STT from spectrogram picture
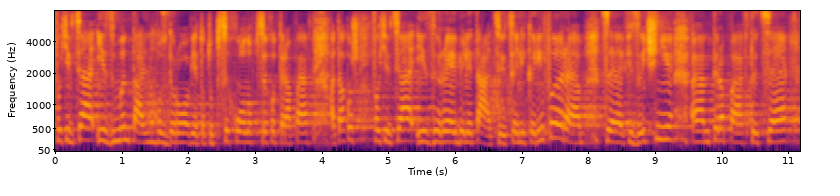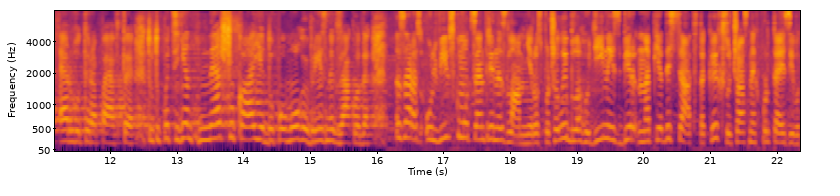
фахівця із ментального здоров'я, тобто психолог, психотерапевт, а також фахівця із реабілітації. Це лікарі ФРМ, це фізичні е, терапевти, це ерготерапевти. Тобто пацієнт не шукає допомоги в різних закладах. Зараз у Львівському центрі незламні розпочали благодійний збір на 50 таких сучасних протезів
